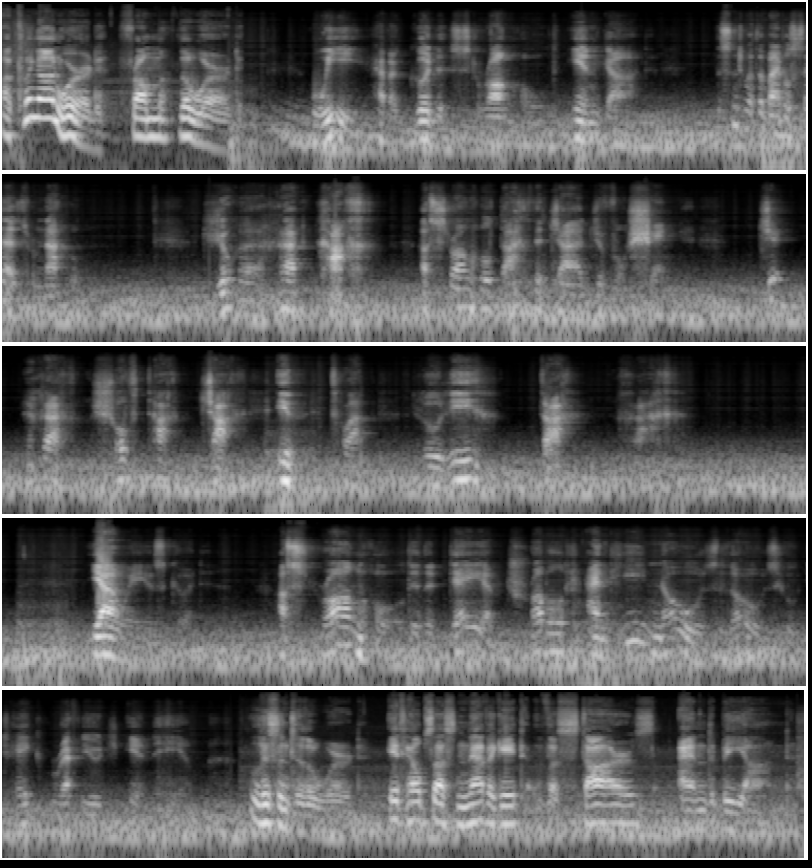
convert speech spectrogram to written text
A Klingon word from the Word. We have a good stronghold in God. Listen to what the Bible says from Nahum. Jogarat kach, a stronghold dach the judge of vosheng. Jerach shovtach chach, iv tlap luli dach rach. Yahweh a stronghold in the day of trouble, and he knows those who take refuge in him. Listen to the Word. It helps us navigate the stars and beyond.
